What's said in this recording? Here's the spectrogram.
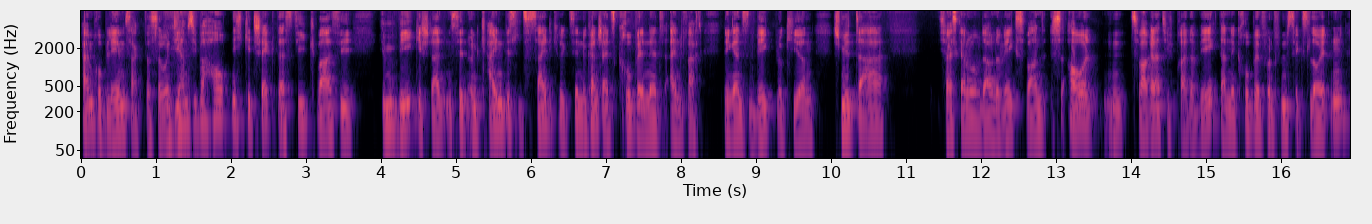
kein Problem, sagt er so. Und die haben es überhaupt nicht gecheckt, dass die quasi im Weg gestanden sind und kein bisschen zur Seite gerückt sind. Du kannst als Gruppe nicht einfach den ganzen Weg blockieren. Mir da ich weiß gar nicht, wo wir da unterwegs waren, ist auch ein, zwar relativ breiter Weg, dann eine Gruppe von fünf, sechs Leuten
